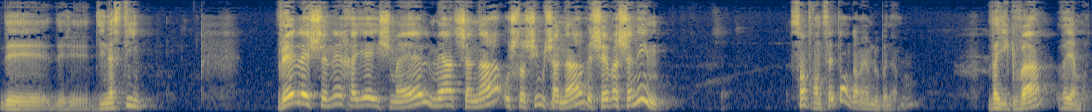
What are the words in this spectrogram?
des, des dynasties. ואלה שני חיי ישמעאל מעט שנה ושלושים שנה ושבע שנים. 137 ans quand même le bonhomme. Vaïgva, Vayamot.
